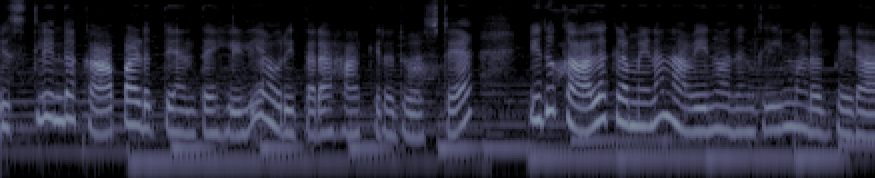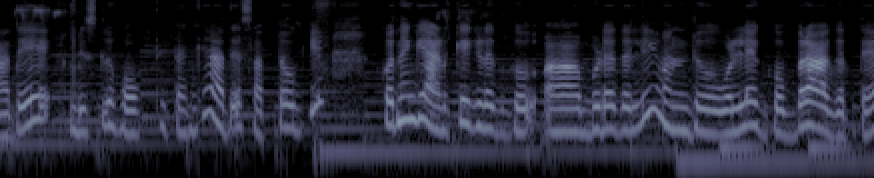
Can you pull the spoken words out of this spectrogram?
ಬಿಸಿಲಿಂದ ಕಾಪಾಡುತ್ತೆ ಅಂತ ಹೇಳಿ ಅವ್ರು ಈ ಥರ ಹಾಕಿರೋದು ಅಷ್ಟೇ. ಇದು ಕಾಲಕ್ರಮೇಣ ನಾವೇನು ಅದನ್ನು ಕ್ಲೀನ್ ಮಾಡೋದು ಬೇಡ. ಅದೇ ಬಿಸಿಲು ಹೋಗ್ತಿದ್ದಂಗೆ ಅದೇ ಸತ್ತೋಗಿ ಕೊನೆಗೆ ಅಡಿಕೆ ಗಿಡದ ಬುಡದಲ್ಲಿ ಒಂದು ಒಳ್ಳೆ ಗೊಬ್ಬರ ಆಗುತ್ತೆ.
